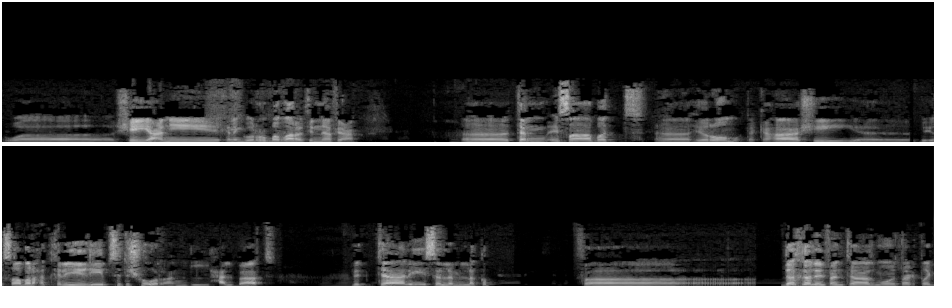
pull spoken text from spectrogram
وشيء يعني خلينا نقول رب ضارة نافعة. آه تم إصابة آه هيرومو تاكاهاشي آه بإصابة راح تخليه يغيب ست شهور عن الحلبات. بالتالي سلم اللقب. ف دخل الفانتازمو طقطق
